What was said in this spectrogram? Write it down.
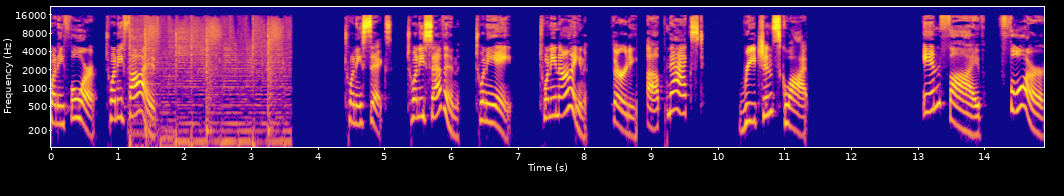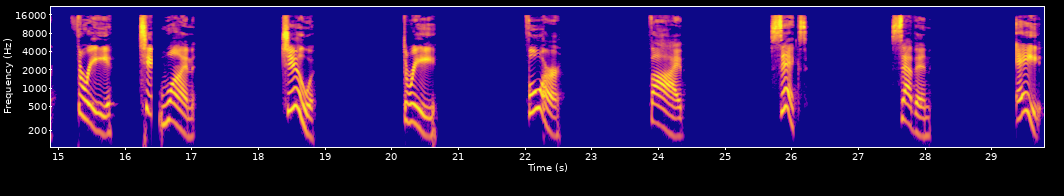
24, 25, 26, 27, 28, 29, 30. Up next, reach and squat. In five, four, three, two, one, two, three, four, five, six, seven, eight,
